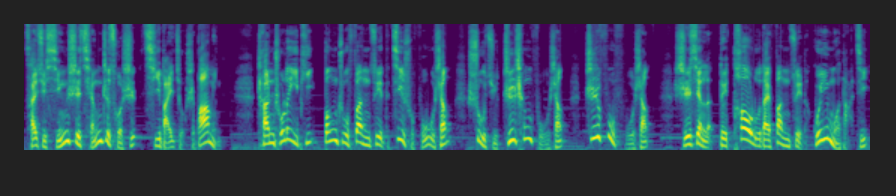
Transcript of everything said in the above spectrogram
采取刑事强制措施七百九十八名，铲除了一批帮助犯罪的技术服务商、数据支撑服务商、支付服务商，实现了对套路贷犯罪的规模打击、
